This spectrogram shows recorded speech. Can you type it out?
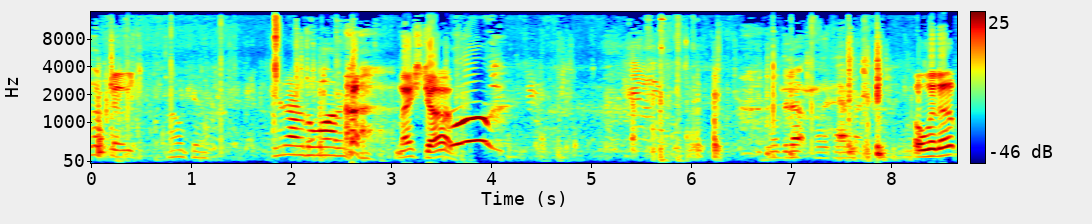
Look, Billy. I don't care. Get out of the water. Nice job. Hold it up for the camera. Hold it up,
